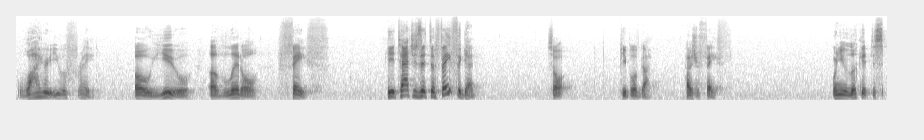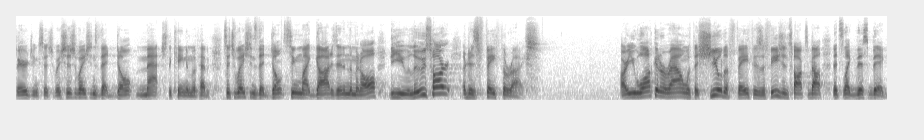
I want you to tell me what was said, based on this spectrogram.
Why are you afraid? Oh, you of little faith. He attaches it to faith again. So, people of God, how's your faith? When you look at disparaging situations, situations that don't match the kingdom of heaven, situations that don't seem like God is in them at all, do you lose heart or does faith arise? Are you walking around with a shield of faith, as Ephesians talks about, that's like this big?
